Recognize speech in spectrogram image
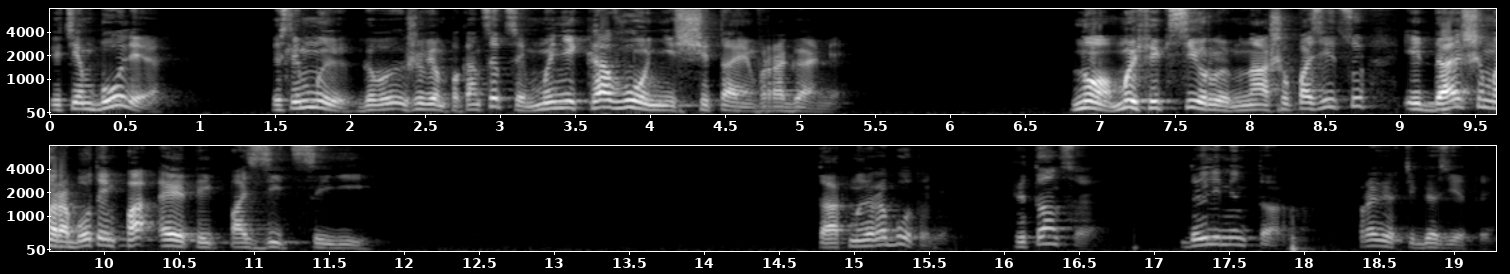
И тем более, если мы живем по концепции, мы никого не считаем врагами. Но мы фиксируем нашу позицию, и дальше мы работаем по этой позиции. Так мы и работали. Квитанция? Да элементарно. Проверьте газеты.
